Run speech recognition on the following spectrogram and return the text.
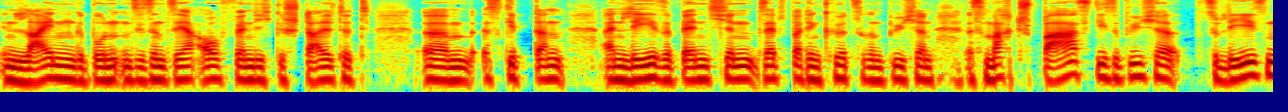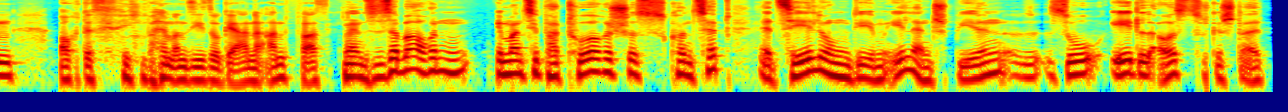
in Leinen gebunden, sie sind sehr aufwendig gestaltet. Ähm, es gibt dann ein Lesebändchen, selbst bei den kürzeren Büchern. Es macht Spaß, diese Bücher zu lesen, auch deswegen, weil man sie so gerne anfasst. Nein, es ist aber auch ein emanzipatorisches Konzept, Erzählungen, die im Elend spielen, so edel auszugestalten.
